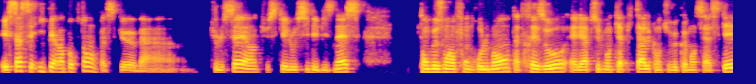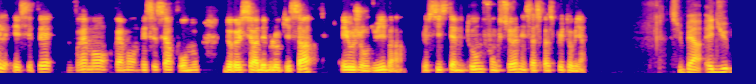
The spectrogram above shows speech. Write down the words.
Et ça, c'est hyper important parce que ben, tu le sais, hein, tu scales aussi des business ton besoin en fonds de roulement, ta trésor, elle est absolument capitale quand tu veux commencer à scale et c'était vraiment, vraiment nécessaire pour nous de réussir à débloquer ça. Et aujourd'hui, bah, le système tourne, fonctionne et ça se passe plutôt bien. Super. Et du,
